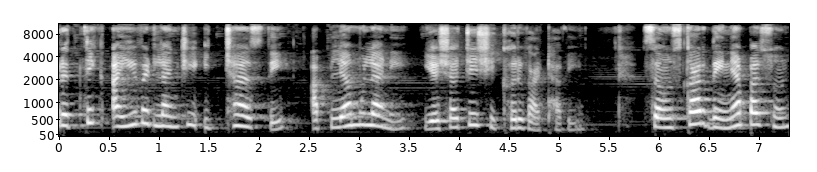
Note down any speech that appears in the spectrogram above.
प्रत्येक आईवडिलांची इच्छा असते आपल्या मुलाने यशाचे शिखर गाठावे. संस्कार देण्यापासून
